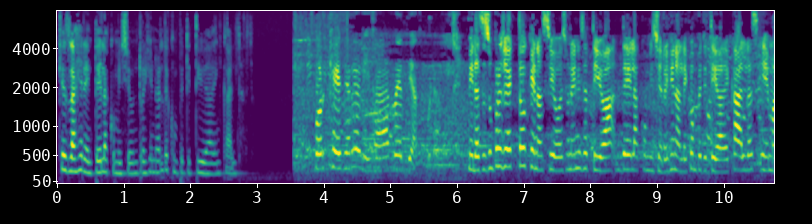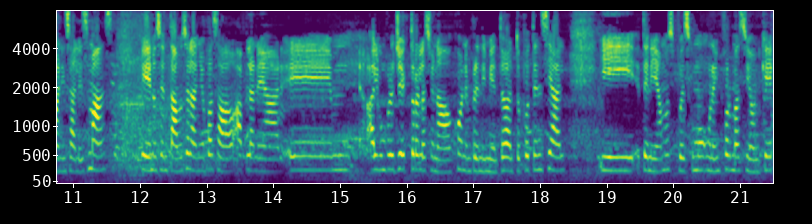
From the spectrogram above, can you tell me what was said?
que es la gerente de la Comisión Regional de Competitividad en Caldas. ¿Por qué se realiza Red Diáspora? Mira, este es un proyecto que nació, es una iniciativa de la Comisión Regional de Competitividad de Caldas y de Manizales Más. Eh, nos sentamos el año pasado a planear eh, algún proyecto relacionado con emprendimiento de alto potencial y teníamos pues como una información que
